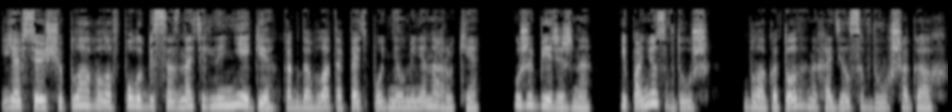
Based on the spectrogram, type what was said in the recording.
Я все еще плавала в полубессознательной неге, когда Влад опять поднял меня на руки, уже бережно, и понес в душ, благо тот находился в двух шагах.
